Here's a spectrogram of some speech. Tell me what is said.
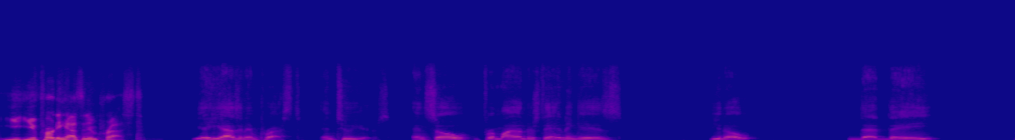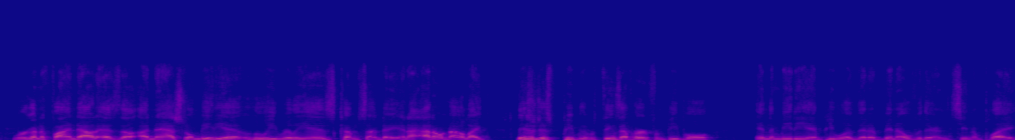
you've heard he hasn't impressed. Yeah, he hasn't impressed in two years. And so, from my understanding, is you know that they we're going to find out as a, a, national media who he really is come Sunday. And I, I, don't know. Like these are just people things I've heard from people in the media and people that have been over there and seen them play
